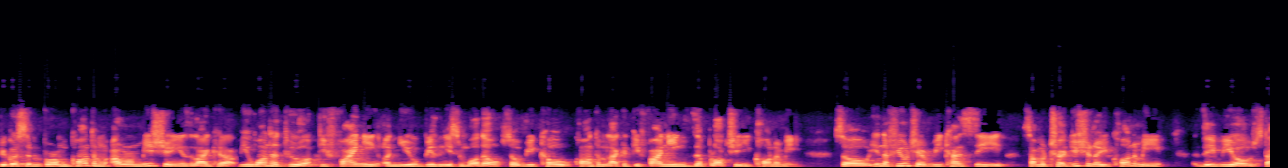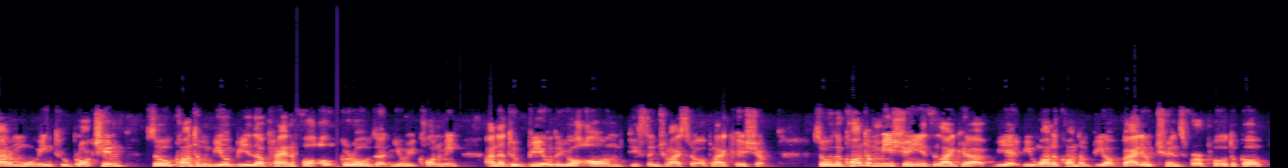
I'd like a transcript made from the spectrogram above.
Because from Qtum, our mission is like uh, we wanted to defining a new business model. So we call Qtum like defining the blockchain economy. So in the future, we can see some traditional economy they will start moving to blockchain. So Qtum will be the plan for grow the new economy and to build your own decentralized application. So the Qtum mission is like uh, we, we want the Qtum be a value transfer protocol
